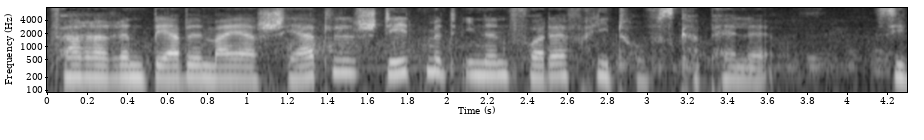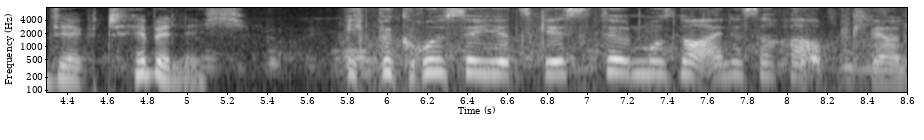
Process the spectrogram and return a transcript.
Pfarrerin Bärbel Meyer-Schertl steht mit ihnen vor der Friedhofskapelle. Sie wirkt hibbelig. Ich begrüße jetzt Gäste und muss nur eine Sache abklären,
